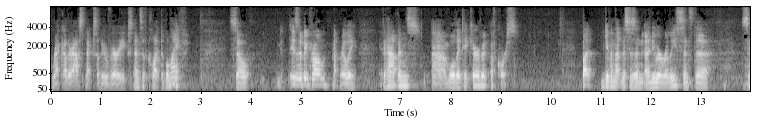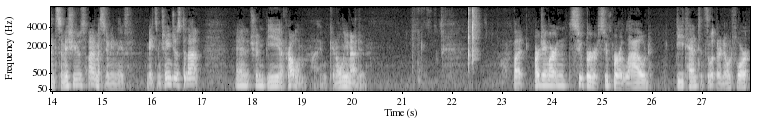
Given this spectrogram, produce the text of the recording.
wreck other aspects of your very expensive collectible knife. So, is it a big problem? Not really. If it happens, um, will they take care of it? Of course. But given that this is a, a newer release since the since some issues, I'm assuming they've made some changes to that, and it shouldn't be a problem. I can only imagine. But RJ Martin, super, super loud detent. It's what they're known for.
